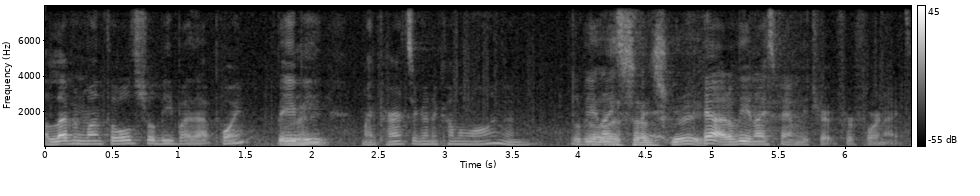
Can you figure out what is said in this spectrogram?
11 month old, she'll be by that point, baby. Great. My parents are going to come along, and it'll be Oh, a that nice. sounds great. Yeah, it'll be a nice family trip for four nights.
